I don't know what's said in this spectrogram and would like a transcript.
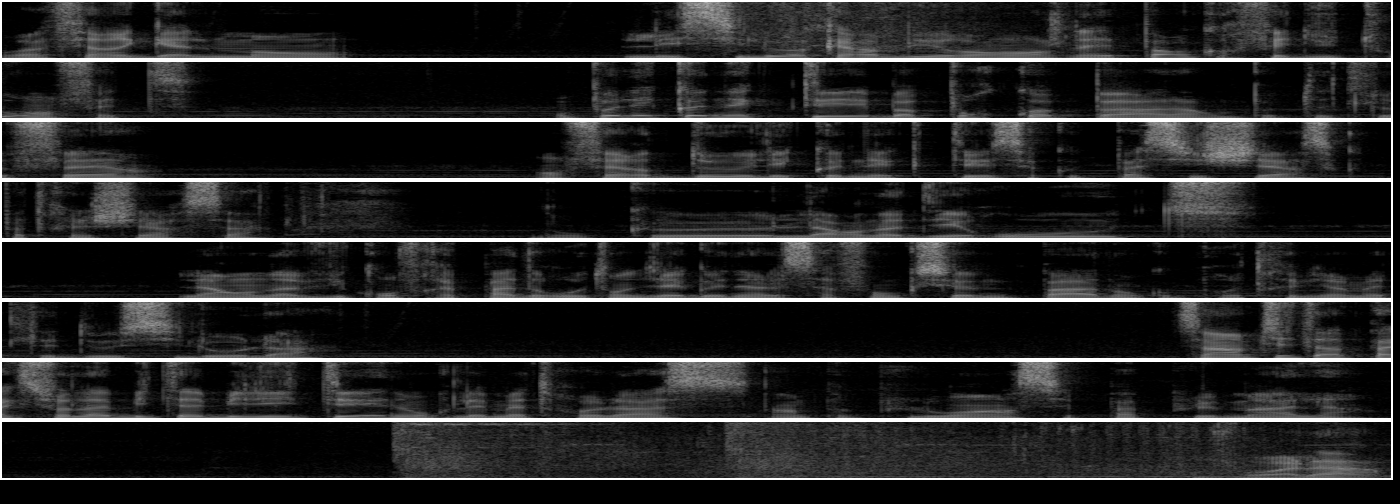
On va faire également les silos à carburant. Je n'avais pas encore fait du tout en fait. On peut les connecter, bah pourquoi pas, là on peut peut-être le faire. En faire deux et les connecter, ça coûte pas si cher, ça coûte pas très cher ça. Donc euh, là on a des routes. Là on a vu qu'on ferait pas de route en diagonale, ça fonctionne pas, donc on pourrait très bien mettre les deux silos là. Ça a un petit impact sur l'habitabilité, donc les mettre là un peu plus loin, c'est pas plus mal. Voilà.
